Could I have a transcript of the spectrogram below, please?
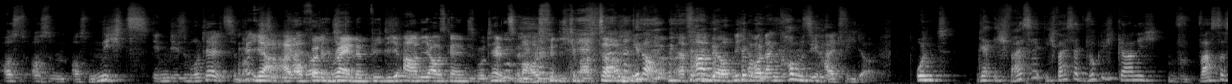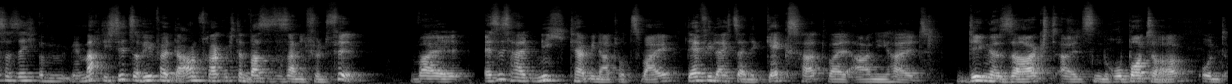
aus, aus, dem, aus dem Nichts in diesem Hotelzimmer. Ja, halt auch völlig random, wie die Arnie-Ausgang in diesem Hotelzimmer ausfindig gemacht haben. Genau, erfahren wir auch nicht, aber dann kommen sie halt wieder. Und ja, ich weiß halt, ich weiß halt wirklich gar nicht, was das tatsächlich mit mir macht. Ich sitze auf jeden Fall da und frage mich dann, was ist das eigentlich für ein Film? Weil es ist halt nicht Terminator 2, der vielleicht seine Gags hat, weil Arnie halt Dinge sagt als ein Roboter und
